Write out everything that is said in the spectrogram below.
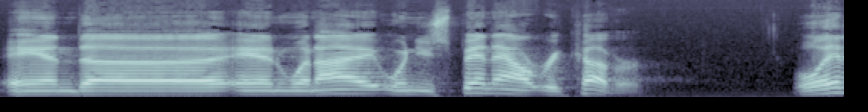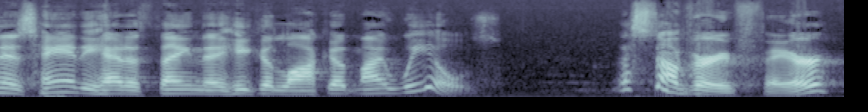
And, uh, and when, I, when you spin out, recover. Well, in his hand, he had a thing that he could lock up my wheels. That's not very fair.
